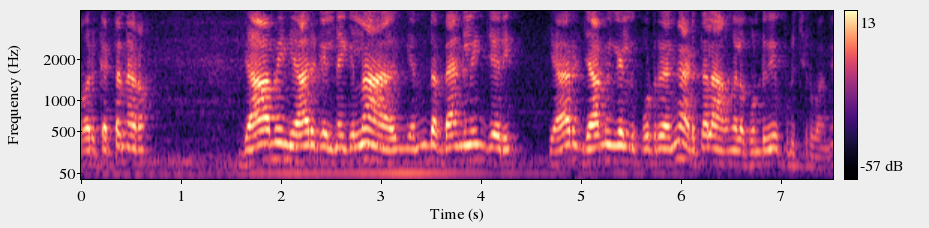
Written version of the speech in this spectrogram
அவர் கெட்ட நேரம். ஜாமீன் யாருக்கு? இன்றைக்கெல்லாம் எந்த பேங்க்லேயும் சரி. யார் ஜாமீன் கையெழுத்து போட்டுருக்காங்க அடுத்தால அவங்கள கொண்டு போய் பிடிச்சிருவாங்க.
